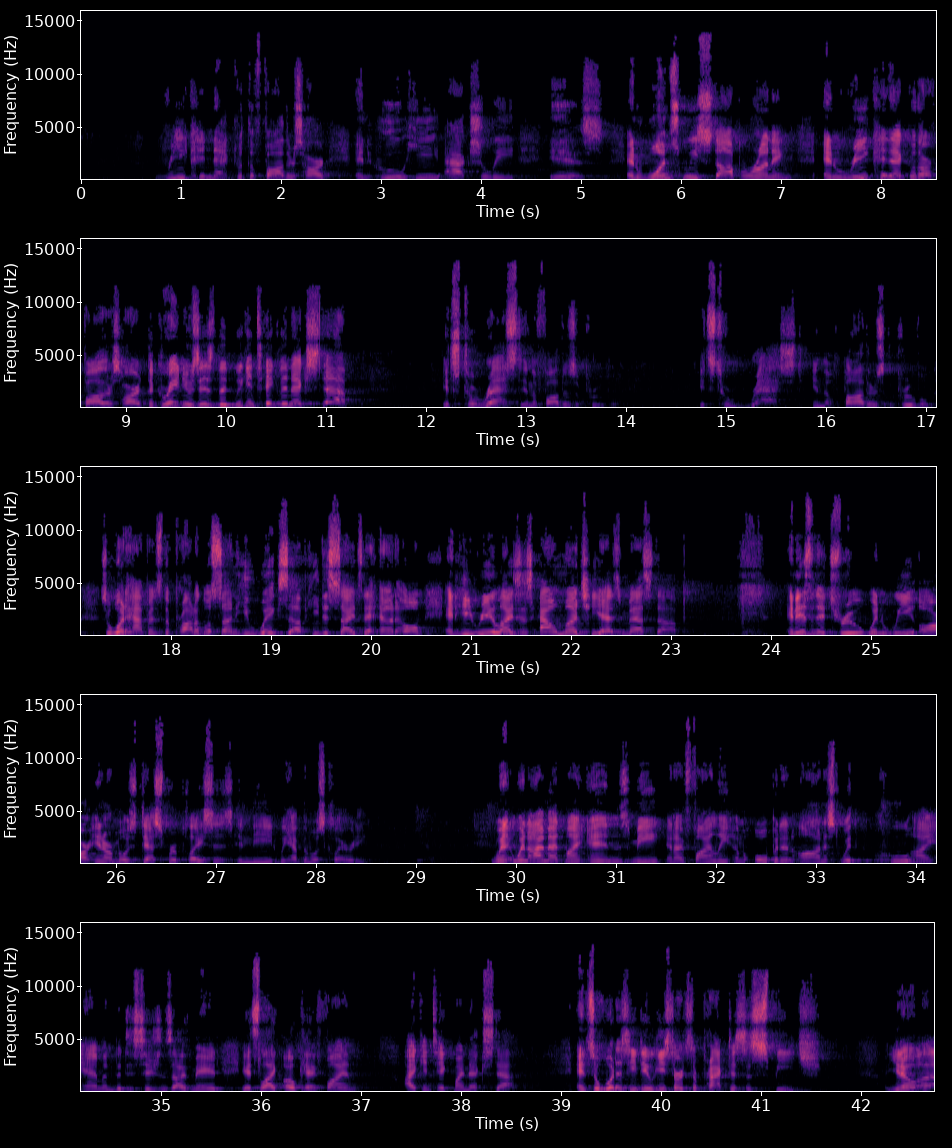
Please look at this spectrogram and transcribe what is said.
Reconnect with the Father's heart and who He actually is. And once we stop running and reconnect with our Father's heart, the great news is that we can take the next step. It's to rest in the Father's approval. It's to rest in the Father's approval. So, what happens? The prodigal son, he wakes up, he decides to head home, and he realizes how much he has messed up. And isn't it true? When we are in our most desperate places in need, we have the most clarity. When, when I'm at my ends meet and I finally am open and honest with who I am and the decisions I've made, it's like, okay, fine, I can take my next step. And so, what does he do? He starts to practice a speech. You know, uh,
